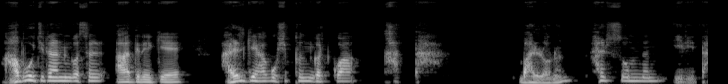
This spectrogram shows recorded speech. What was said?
아버지라는 것을 아들에게 알게 하고 싶은 것과 같다. 말로는 할 수 없는 일이다.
